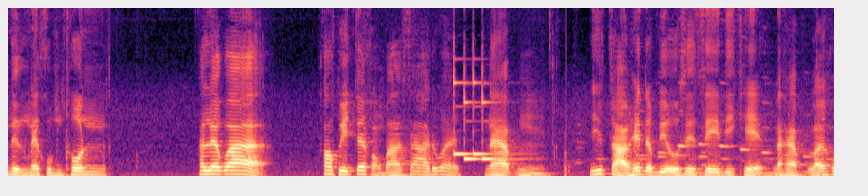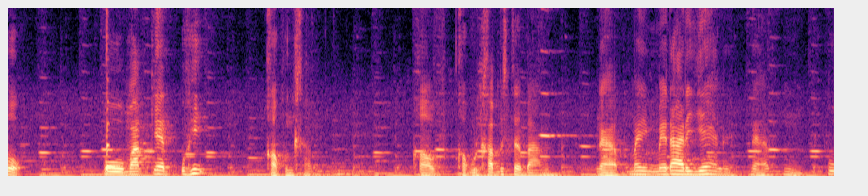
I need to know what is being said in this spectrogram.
หนึ่งในขุมทนเขาเรียกว่าเข้าฟีเจอร์ของบาร์ซ่าด้วยนะครับ อืม23 HWCC d c นะครับ106ฟูมาร์เก็ตอุ้ย ขอบคุณครับ ขอบขอบคุณครับมิสเตอร์บังนะครับ ไม่ไม่ได้ได้แย่เลยนะครับฟู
